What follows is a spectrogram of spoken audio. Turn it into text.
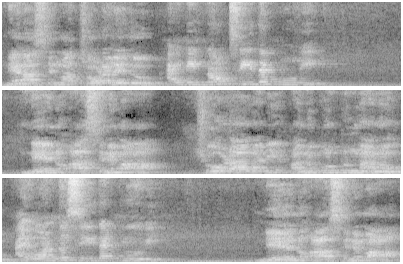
నేను ఆ సినిమా చూడలేదు. I did not see that movie నేను ఆ సినిమా చూడాలని అనుకుంటున్నాను. I want to that movie నేను ఆ సినిమా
